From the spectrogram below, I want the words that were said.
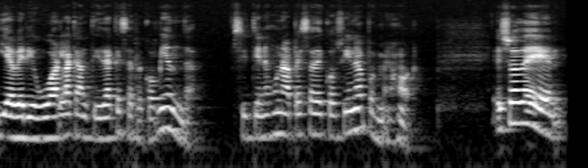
y averiguar la cantidad que se recomienda. Si tienes una pesa de cocina, pues mejor. Eso de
